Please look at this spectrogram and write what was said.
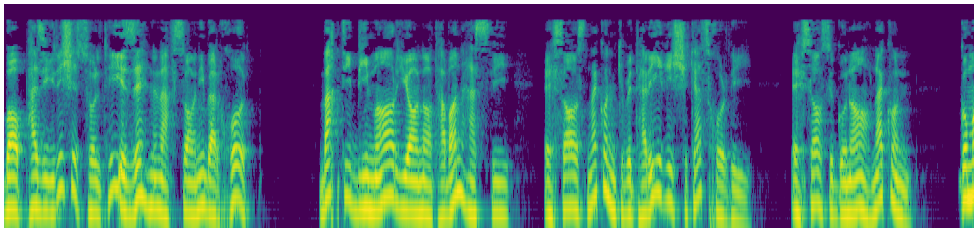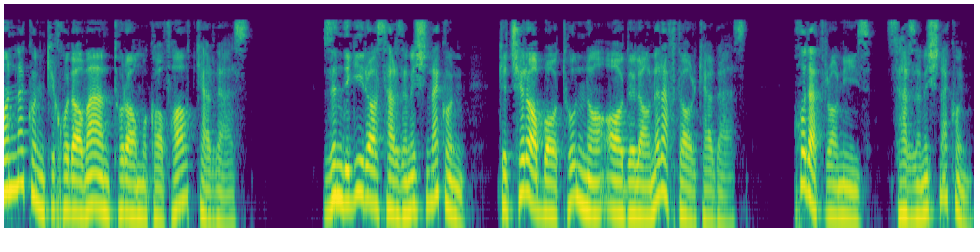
با پذیرش سلطه ذهن نفسانی بر خود وقتی بیمار یا ناتوان هستی احساس نکن که به طریقی شکست خوردی. احساس گناه نکن. گمان نکن که خداوند تو را مکافات کرده است. زندگی را سرزنش نکن که چرا با تو ناعادلانه رفتار کرده است. خودت را نیز سرزنش نکن.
